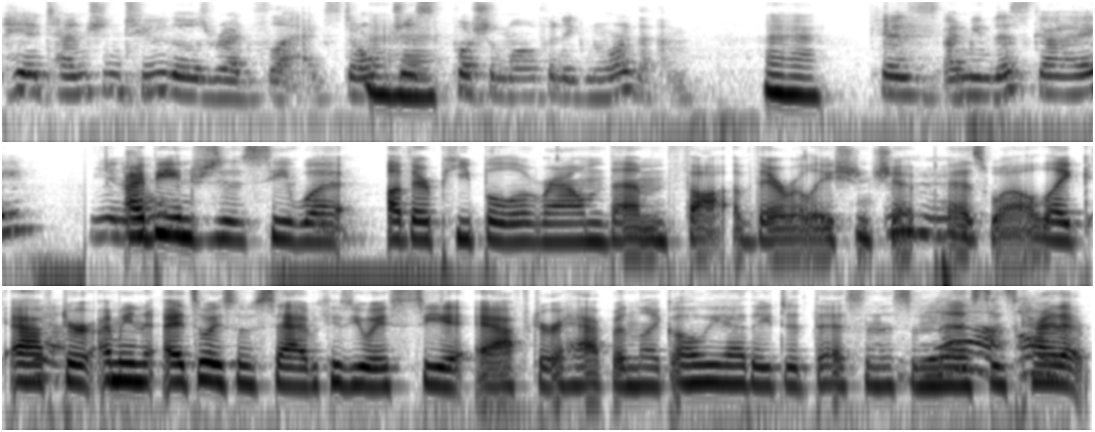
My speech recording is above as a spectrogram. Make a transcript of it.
pay attention to those red flags. Don't Mhm. just push them off and ignore them. Because I mean, this guy, you know, I'd be interested to see what other people around them thought of their relationship Mhm. as well. Like after, I mean, it's always so sad because you always see it after it happened. Like, oh yeah, they did this and this and this. Yeah, It's kind oh, of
